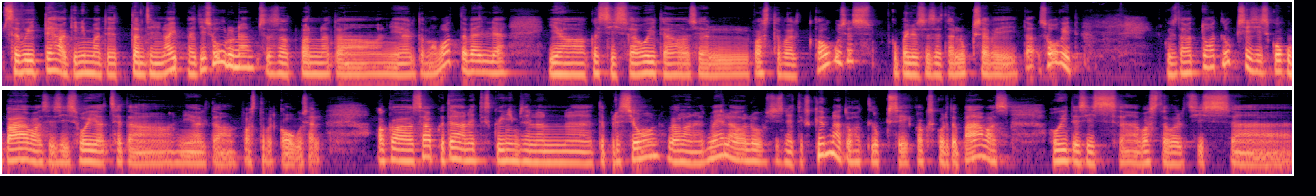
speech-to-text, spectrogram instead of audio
sa võid tehagi niimoodi, et ta on selline iPadi suurune, sa saad panna ta nii-öelda oma vaatevälja ja kas siis hoida seal vastavalt kauguses, kui palju sa seda lukse või soovid. kui sa tahad tuhat luksi, siis kogu päevas ja siis hoiad seda nii-öelda vastavalt kaugusel. aga saab ka teha näiteks, kui inimesel on äh, depressioon või alanenud meeleolu, siis näiteks kümme tuhat luksi kaks korda päevas hoida siis äh, vastavalt siis äh,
